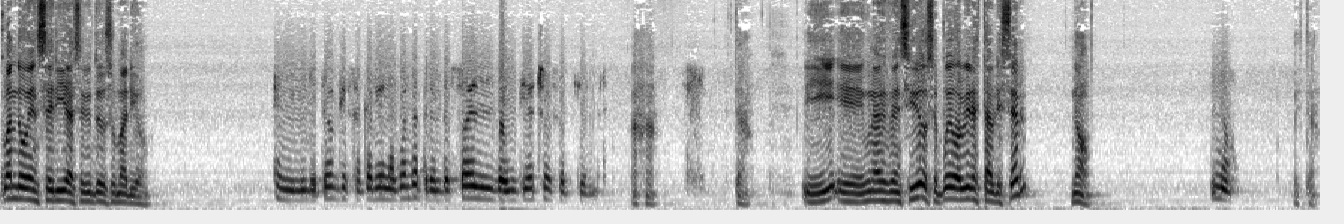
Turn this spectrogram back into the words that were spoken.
¿Cuándo vencería el secreto de sumario? Eh, le tengo que sacar en la cuenta, pero empezó el 28 de septiembre. Ajá, está. ¿Y eh, una vez vencido se puede volver a establecer? No. No. Está.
